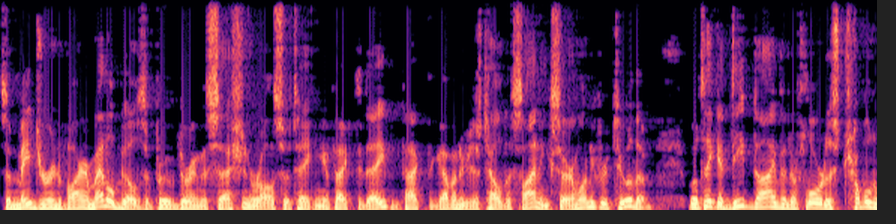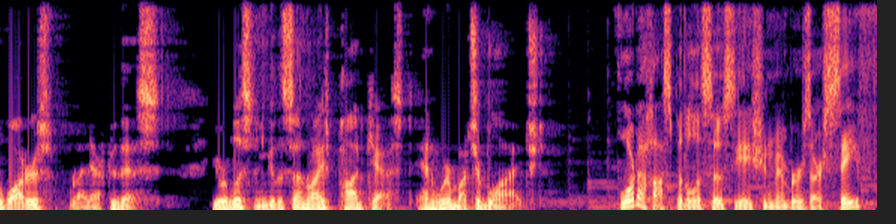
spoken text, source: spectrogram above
Some major environmental bills approved during the session are also taking effect today. In fact, the governor just held a signing ceremony for two of them. We'll take a deep dive into Florida's troubled waters right after this. You're listening to the Sunrise Podcast, and we're much obliged. Florida Hospital Association members are safe,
